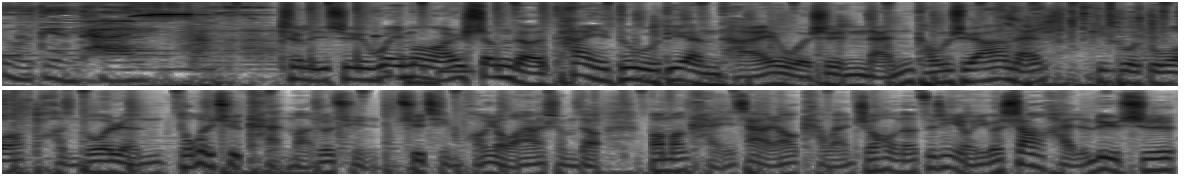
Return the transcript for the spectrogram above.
度电台，这里是为梦而生的态度电台，我是男同学阿南。拼多多很多人都会去砍嘛，就请去请朋友啊什么的帮忙砍一下，然后砍完之后呢，最近有一个上海的律师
